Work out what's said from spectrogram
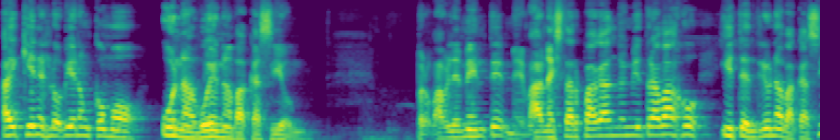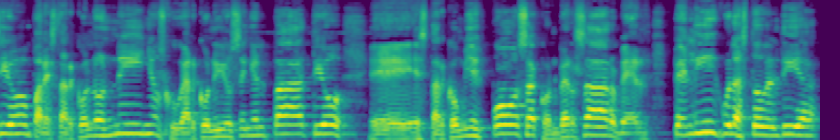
hay quienes lo vieron como una buena vacación. Probablemente me van a estar pagando en mi trabajo y tendré una vacación para estar con los niños, jugar con ellos en el patio, eh, estar con mi esposa, conversar, ver películas todo el día.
